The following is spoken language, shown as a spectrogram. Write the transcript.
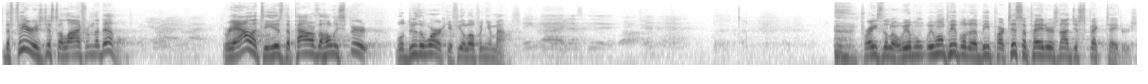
The fear is just a lie from the devil. The reality is the power of the Holy Spirit will do the work if you'll open your mouth. Praise the Lord. We want, we want people to be participators, not just spectators.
